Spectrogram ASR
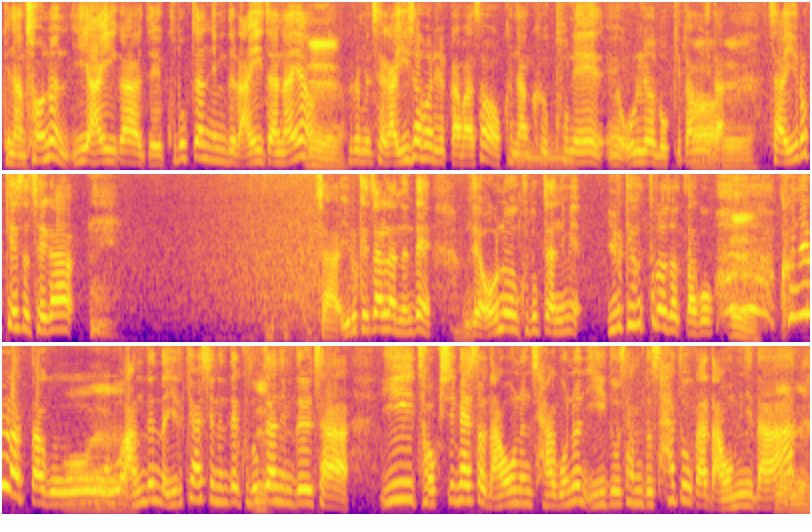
그냥 저는 이 아이가 이제 구독자님들 아이잖아요. 네. 그러면 제가 잊어버릴까 봐서 그냥 그 분에 올려놓기도 아, 합니다. 네. 자 이렇게 해서 제가 자 이렇게 잘랐는데 이제 어느 구독자님이 이렇게 흐트러졌다고 네. 큰일 났다고 어, 예. 안 된다 이렇게 하시는데 구독자님들 자 이 적심에서 나오는 자구는 2두, 3두, 4두가 나옵니다. 네, 네.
